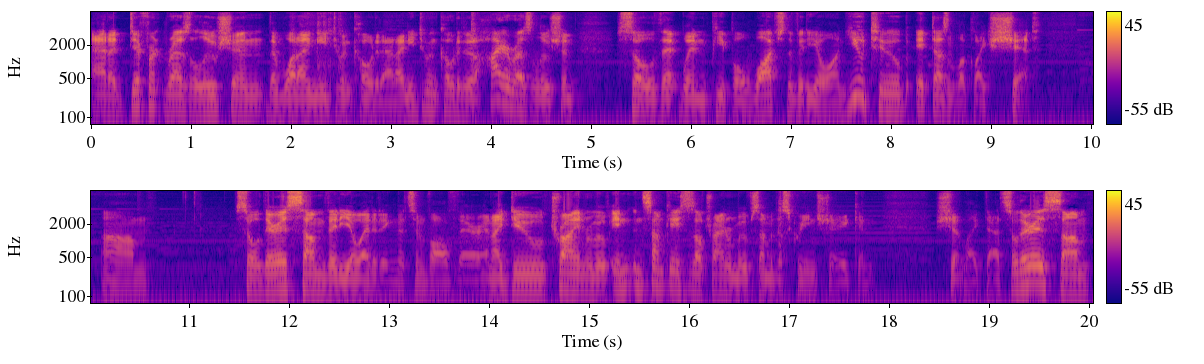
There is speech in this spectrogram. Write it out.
at a different resolution than what I need to encode it at. I need to encode it at a higher resolution so that when people watch the video on YouTube, it doesn't look like shit. Um, so there is some video editing that's involved there, and I do try and remove. In, in some cases, I'll try and remove some of the screen shake and shit like that. So there is some,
